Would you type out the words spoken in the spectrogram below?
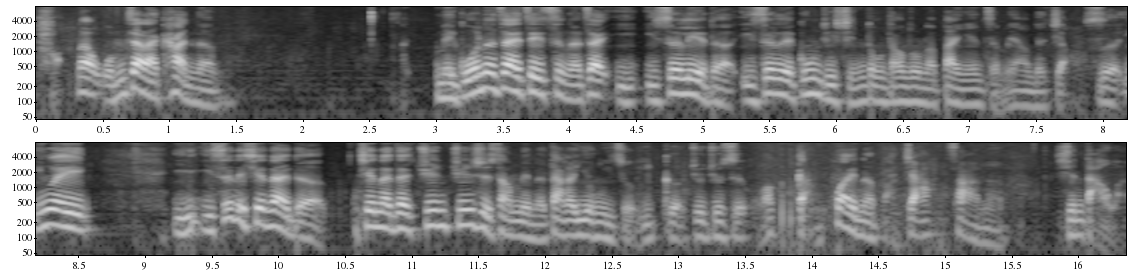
好，那我们再来看呢，美国呢在这次呢在以以色列的以色列攻击行动当中呢扮演怎么样的角色？因为以以色列现在的现在在军军事上面呢，大概用意只有一个，就就是我要赶快呢把加萨呢先打完。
